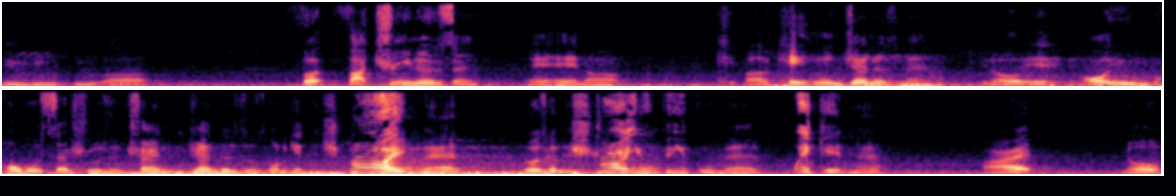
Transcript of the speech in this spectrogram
you you you uh Fatrinas and and, and um uh, Caitlyn Jenners, man. You know, it, all you homosexuals and transgenders is gonna get destroyed, man. It's gonna destroy you people, man. Wicked, man. All right. You know,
